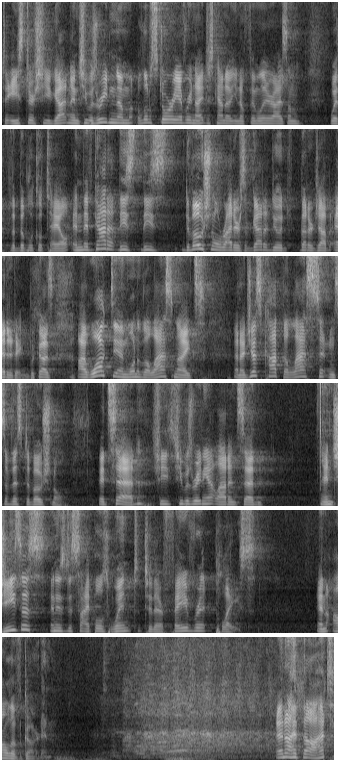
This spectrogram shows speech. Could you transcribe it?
to Easter. She gotten and she was reading them a little story every night, just kind of you know familiarize them with the biblical tale. And they've got to, these these devotional writers have got to do a better job editing because I walked in one of the last nights and I just caught the last sentence of this devotional it said, she, she was reading out loud and said, And Jesus and his disciples went to their favorite place, an olive garden. and I thought,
